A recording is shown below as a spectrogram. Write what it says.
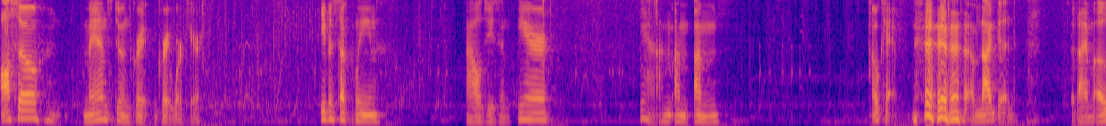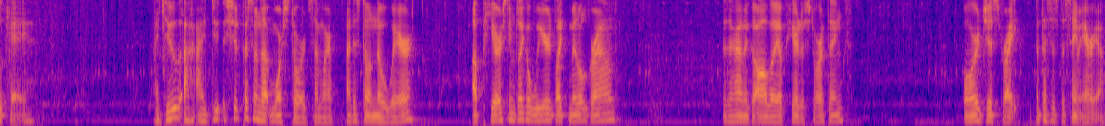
Also, man's doing great great work here. Keeping stuff clean. Algae's in here. Yeah, I'm I'm I'm okay. I'm not good, but I'm okay. I do I, I do should put some up more storage somewhere. I just don't know where. Up here seems like a weird like middle ground. Cause they're gonna go all the way up here to store things. Or just right, but that's just the same area.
